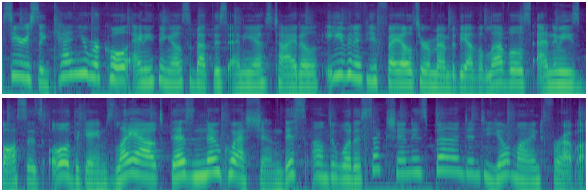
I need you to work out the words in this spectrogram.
Seriously, can you recall anything else about this NES title? Even if you fail to remember the other levels, enemies, bosses, or the game's layout, there's no question this underwater section is burned into your mind forever.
